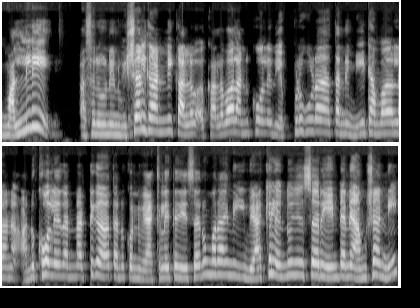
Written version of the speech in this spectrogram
మళ్ళీ అసలు నేను విశాల్ గారిని కలవ కలవాలనుకోలేదు. ఎప్పుడు కూడా తన్ని మీట్ అవ్వాలని అనుకోలేదు అన్నట్టుగా తను కొన్ని వ్యాఖ్యలు అయితే చేశారు. మరి ఆయన ఈ వ్యాఖ్యలు ఎందుకు చేశారు? ఏంటనే అంశాన్ని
